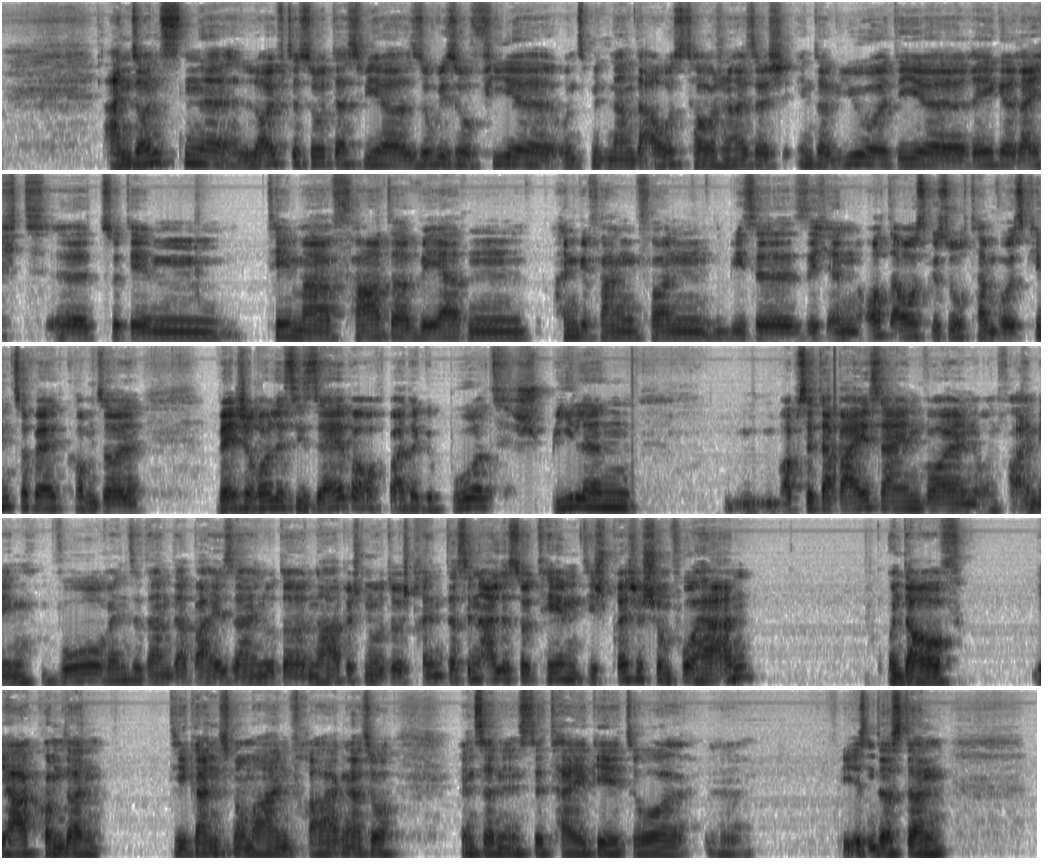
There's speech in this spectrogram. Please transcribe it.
Ansonsten äh, läuft es so, dass wir sowieso viel uns miteinander austauschen. Also ich interviewe die äh, regelrecht äh, zu dem Thema Vater werden, angefangen von, wie sie sich einen Ort ausgesucht haben, wo das Kind zur Welt kommen soll, welche Rolle sie selber auch bei der Geburt spielen, ob sie dabei sein wollen und vor allen Dingen wo, wenn sie dann dabei sein oder Nabelschnur durchtrennen. Das sind alles so Themen, die spreche ich schon vorher an und darauf ja, kommen dann die ganz normalen Fragen. Also wenn es dann ins Detail geht, so äh, wie ist denn das dann,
